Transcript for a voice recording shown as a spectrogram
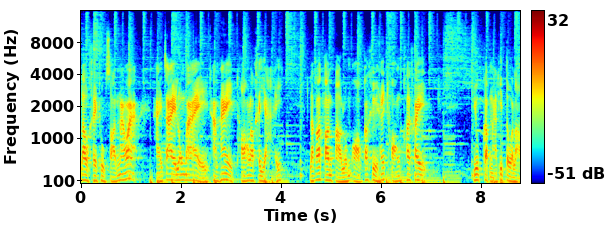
เราเคยถูกสอนมาว่า หายใจลงไปทำให้ท้องเราขยาย แล้วก็ตอนเป่าลมออกก็คือให้ท้องค่อยๆ ยุบกลับมาที่ตัวเรา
